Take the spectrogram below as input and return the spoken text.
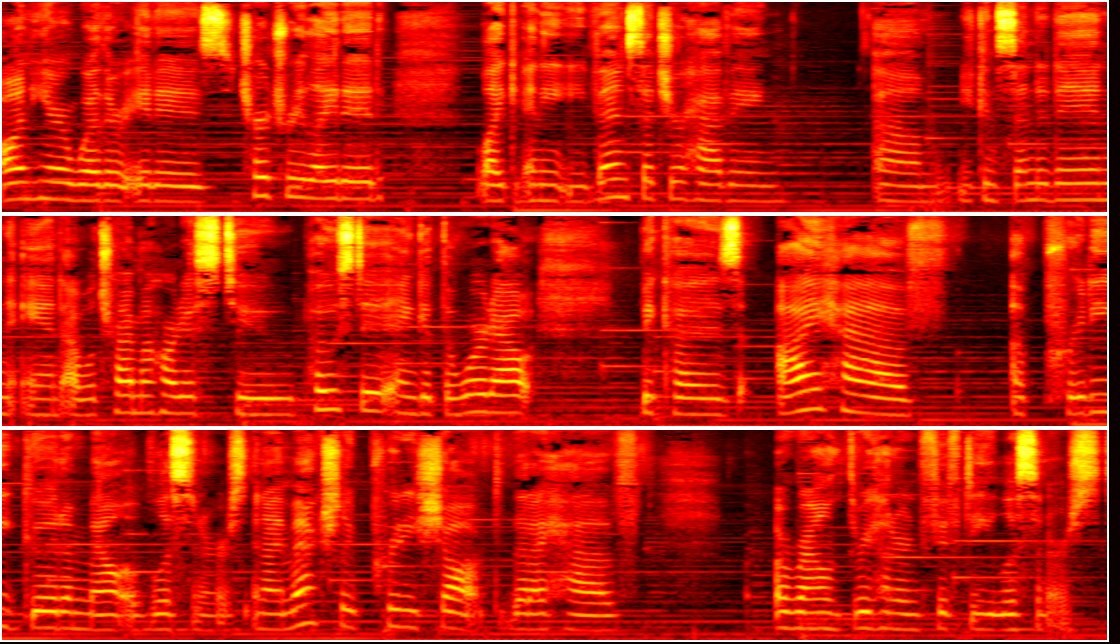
on here, whether it is church related, like any events that you're having, um, you can send it in, and I will try my hardest to post it and get the word out because I have a pretty good amount of listeners, and I'm actually pretty shocked that I have around 350 listeners.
